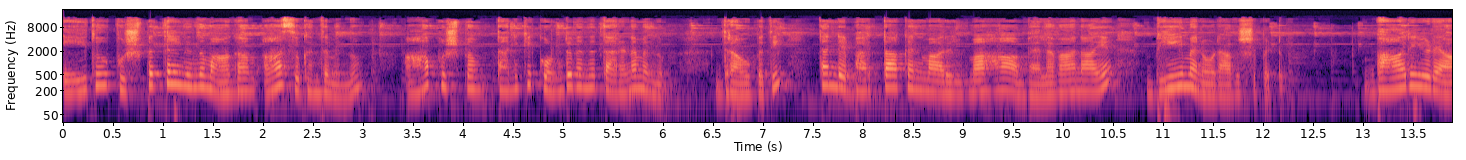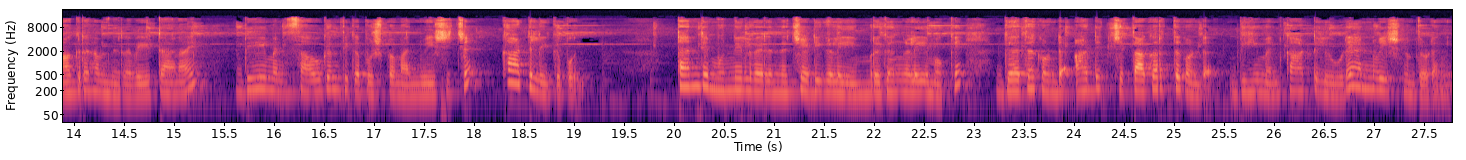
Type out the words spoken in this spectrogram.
ഏതോ പുഷ്പത്തിൽ നിന്നുമാകാം ആ സുഗന്ധമെന്നും ആ പുഷ്പം തനിക്ക് കൊണ്ടുവന്ന് തരണമെന്നും ദ്രൗപദി തന്റെ ഭർത്താക്കന്മാരിൽ മഹാബലവാനായ ഭീമനോട് ആവശ്യപ്പെട്ടു. ഭാര്യയുടെ ആഗ്രഹം നിറവേറ്റാനായി ഭീമൻ സൗഗന്ധിക പുഷ്പം അന്വേഷിച്ച് കാട്ടിലേക്ക് പോയി. തന്റെ മുന്നിൽ വരുന്ന ചെടികളെയും മൃഗങ്ങളെയും ഒക്കെ ഗത കൊണ്ട് അടിച്ച് തകർത്തുകൊണ്ട് ഭീമൻ കാട്ടിലൂടെ അന്വേഷണം തുടങ്ങി.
